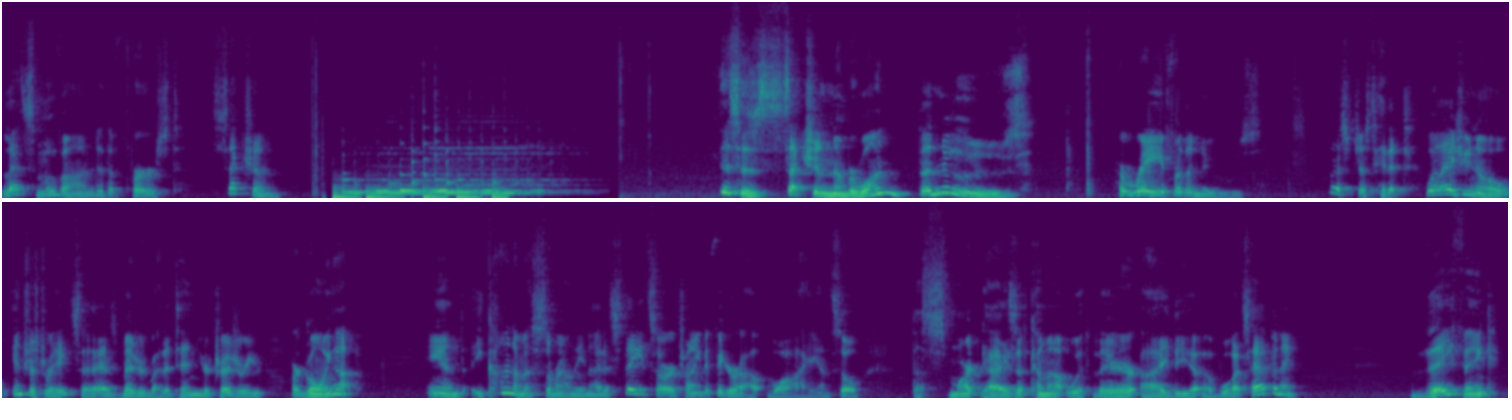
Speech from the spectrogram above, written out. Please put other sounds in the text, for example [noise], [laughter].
Let's move on to the first section. This is section number one, the news. Hooray for the news. Let's just hit it. Well, as you know, interest rates, as measured by the 10 year Treasury, are going up. And economists around the United States are trying to figure out why. And so the smart guys have come out with their idea of what's happening. They think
